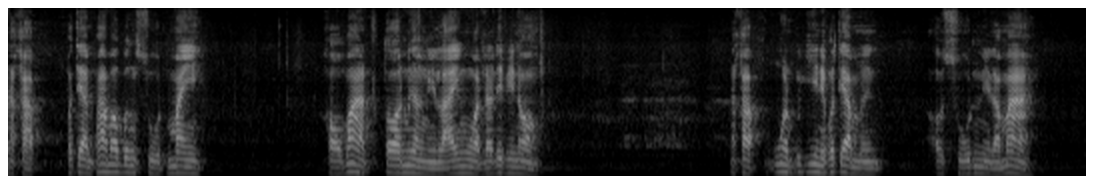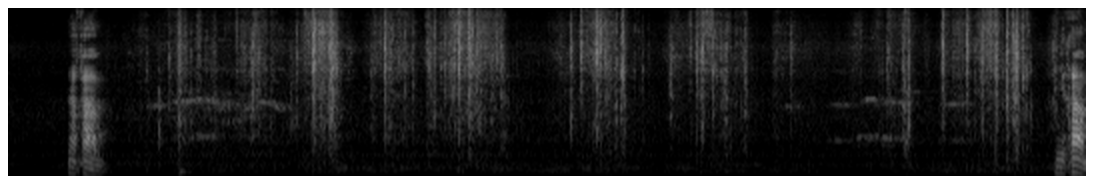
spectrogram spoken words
นะครับพ่อเตรียมพามาเบิ่งสูตรใหม่เขามาต่อเนื่องนี่หลายงวดแล้วเด้พี่น้อง นะครับงวดเมื่อกี้เนี่ยพ่อเตรียมันเอาศูนย์นี่ละมานะครับนี่ครับ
